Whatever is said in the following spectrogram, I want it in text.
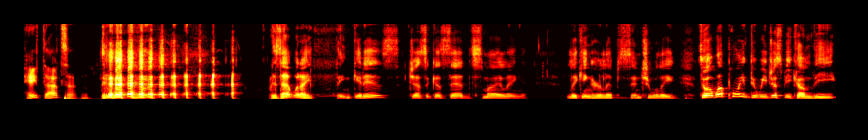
Hate that sentence. is that what I think it is? Jessica said, smiling, licking her lips sensually. So, at what point do we just become the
